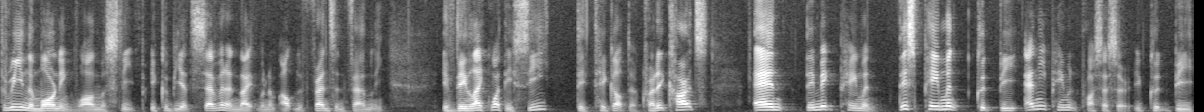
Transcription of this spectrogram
3 in the morning while I'm asleep. It could be at 7 at night when I'm out with friends and family. If they like what they see, they take out their credit cards and they make payment. This payment could be any payment processor. It could be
